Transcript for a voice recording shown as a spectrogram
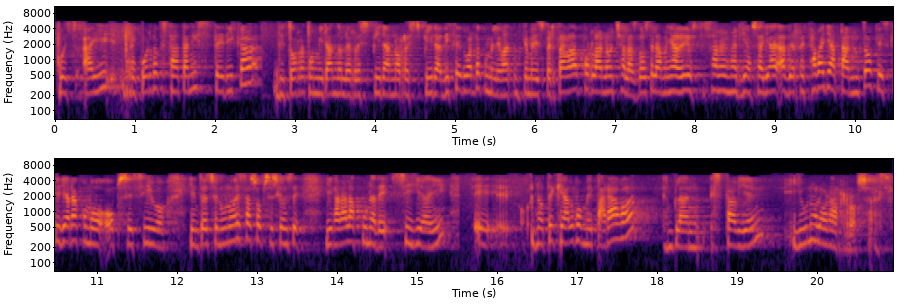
Pues ahí recuerdo que estaba tan histérica, de todo el rato mirándole, respira, no respira. Dice Eduardo que me, que me despertaba por la noche a las 2 de la mañana, Dios te salve María. O sea, ya rezaba ya tanto que es que ya era como obsesivo. Y entonces en una de esas obsesiones de llegar a la cuna de sigue ahí, eh, noté que algo me paraba, en plan, está bien, y un olor a rosas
